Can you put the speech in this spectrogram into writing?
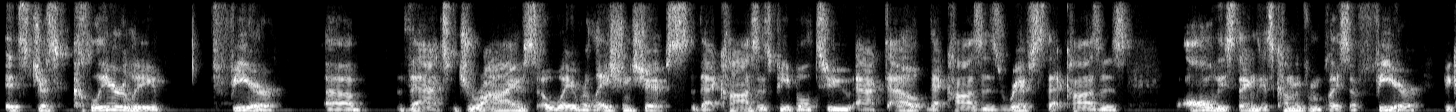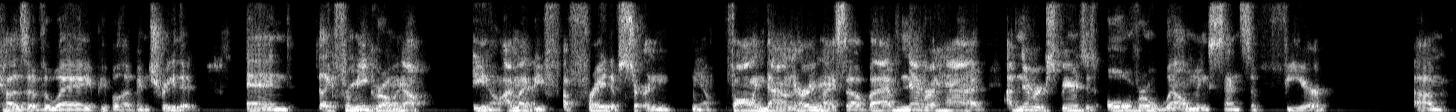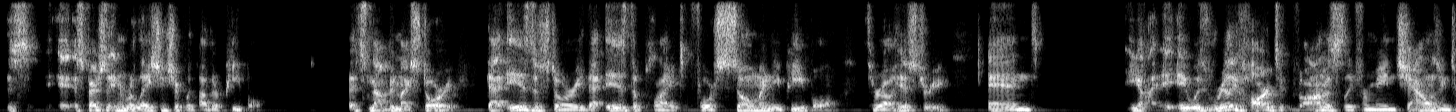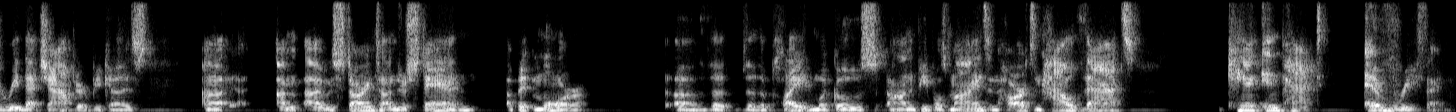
It's just clearly fear uh, that drives away relationships, that causes people to act out, that causes rifts, that causes all these things. It's coming from a place of fear because of the way people have been treated. And like for me growing up, you know, I might be afraid of certain, you know, falling down and hurting myself, but I've never had, I've never experienced this overwhelming sense of fear, um, especially in relationship with other people. It's not been my story. That is the story. That is the plight for so many people throughout history. And you know, it was really hard to honestly for me and challenging to read that chapter because uh, I'm, I was starting to understand a bit more of the, the the plight and what goes on in people's minds and hearts and how that can impact everything.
